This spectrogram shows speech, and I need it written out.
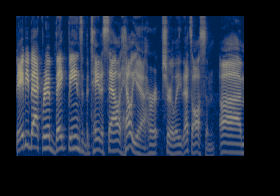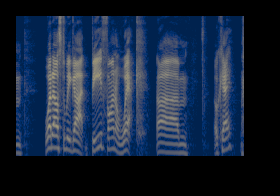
Baby back rib, baked beans, and potato salad. Hell yeah, her Shirley. That's awesome. Um, what else do we got? Beef on a weck. Um, okay.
